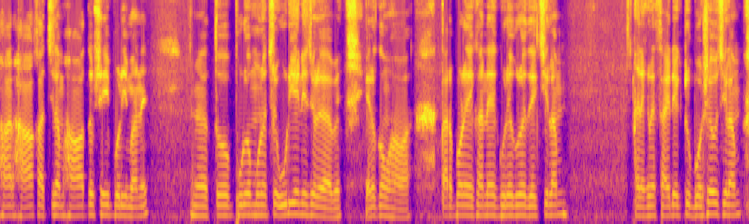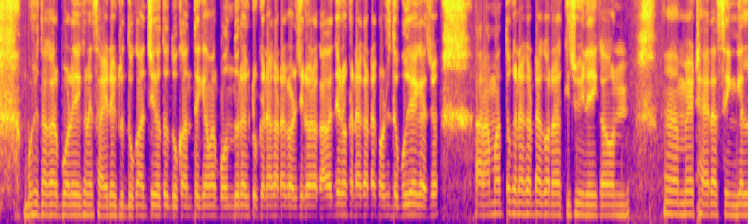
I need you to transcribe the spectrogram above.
হার হাওয়া খাচ্ছিলাম, হাওয়া তো সেই পরিমাণে। তো পুরো মনে হচ্ছে উড়িয়ে নিয়ে চলে যাবে এরকম হাওয়া। তারপরে এখানে ঘুরে ঘুরে দেখছিলাম, আর এখানে সাইডে একটু বসেও ছিলাম। বসে থাকার পরে এখানে সাইডে একটু দোকান ছিল, তো দোকান থেকে আমার বন্ধুরা একটু কেনাকাটা করেছিল। আর কাদের জন্য কেনাকাটা করছে তো বুঝে গেছো। আর আমার তো কেনাকাটা করার কিছুই নেই, কারণ মেয়ে ঠায়রা সিঙ্গেল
